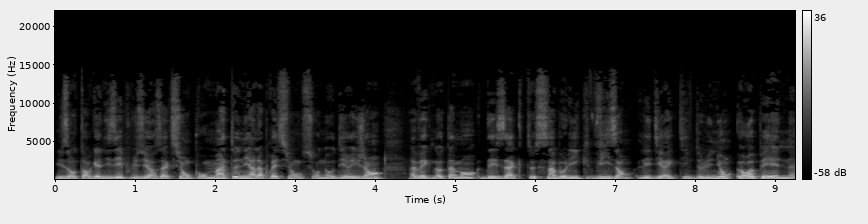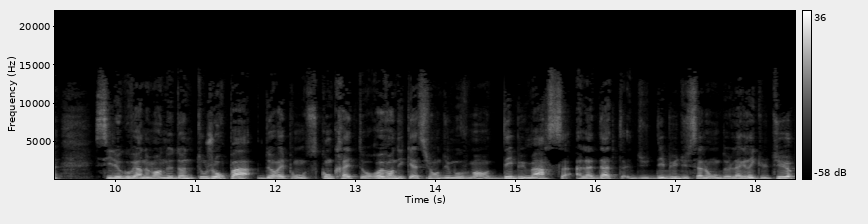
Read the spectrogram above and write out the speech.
Ils ont organisé plusieurs actions pour maintenir la pression sur nos dirigeants, avec notamment des actes symboliques visant les directives de l'Union européenne. Si le gouvernement ne donne toujours pas de réponse concrète aux revendications du mouvement début mars, à la date du début du salon de l'agriculture,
